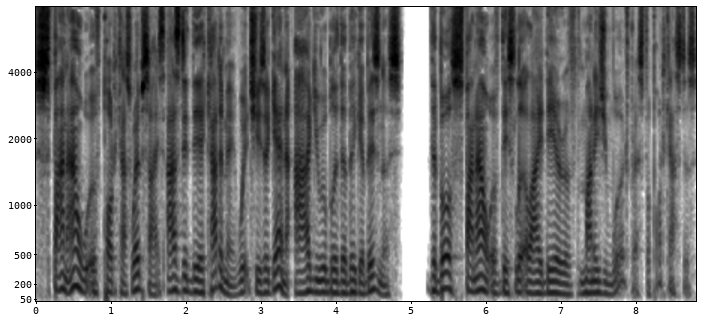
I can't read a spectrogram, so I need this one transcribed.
span out of podcast websites, as did the Academy, which is again arguably the bigger business. They both span out of this little idea of managing WordPress for podcasters.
